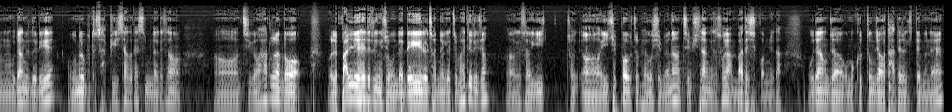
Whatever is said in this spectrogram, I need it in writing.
음, 우량주들이 오늘부터 잡히기 시작을 했습니다. 그래서 어, 지금 하루라도 원래 빨리 해드리는 게 좋은데 내일 저녁에 좀 해드리죠. 어, 그래서 이 저, 어, 이 기법을 좀 배우시면은 지금 시장에서 소외 안 받으실 겁니다. 우량주하고 뭐 급등주하고 다 다르기 때문에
